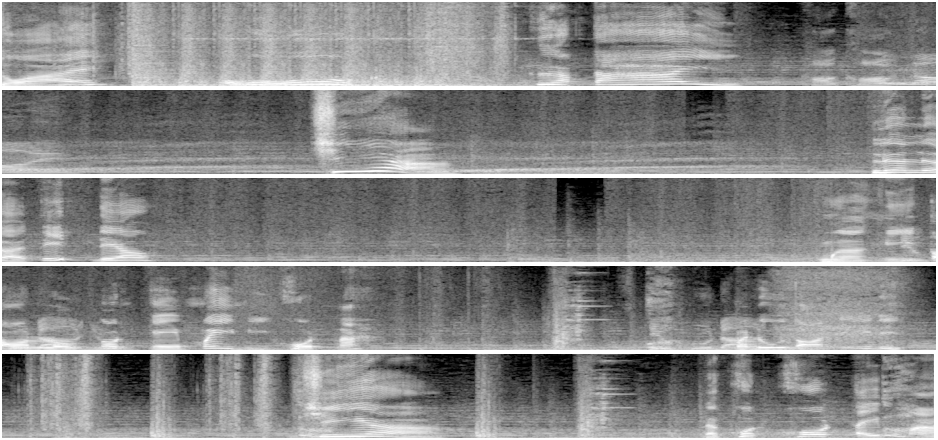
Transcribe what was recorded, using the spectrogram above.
สวย โอ้โห เกือบตาย ขอของหน่อย เชี่ยเลือดเหลือติดเดียว เมืองนี้ตอนลงต้นเกมไม่มีคนนะจิวคูดาวมาดูตอนนี้ดิ เชี่ย แล้วคนโคตรเต็มอะ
